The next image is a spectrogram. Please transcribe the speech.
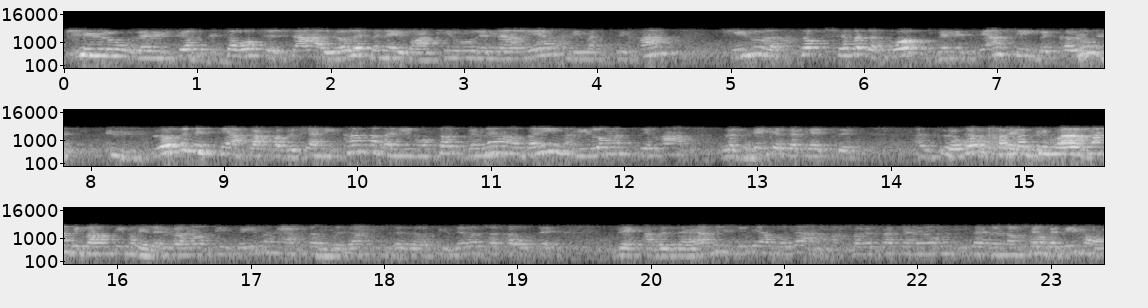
כאילו, לנסיעות קצרות של שעה, לא לבני ברק, כאילו לנהריה, אני מצליחה כאילו לחסוך שבע דקות בנסיעה שהיא בקלות. לא בנסיעה ככה, וכשאני ככה ואני נוסעת ב-140, אני לא מצליחה להדביק את הקצב. אז זהו, וכל הזמן דיברתי עם השם ואמרתי, ואם אני אעשה זה גם בסדר, כי זה מה שאתה רוצה. אבל זה היה בשבילי עבודה, עכשיו החלטתי אני לא מצליחה להמשיך קדימה, או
